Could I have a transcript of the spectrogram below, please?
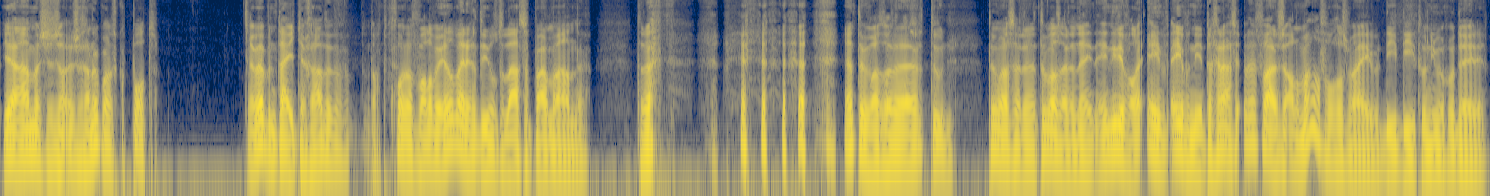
Ja, maar ze, ze gaan ook wel eens kapot. En we hebben een tijdje gehad. en ik dacht, goh, dat vallen we heel weinig deals de laatste paar maanden. En toen was er, eh, toen. toen was er, eh, toen was er een, in ieder geval een, een van die integraties. Dat waren ze allemaal volgens mij, die, die het toen niet meer goed deden.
